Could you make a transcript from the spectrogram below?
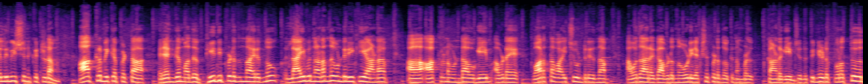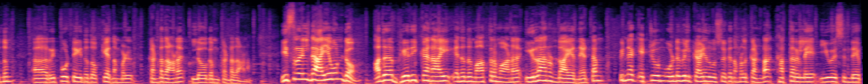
ടെലിവിഷൻ കെട്ടിടം ആക്രമിക്കപ്പെട്ട രംഗം അത് ഭീതിപ്പെടുത്തുന്നതായിരുന്നു. ലൈവ് നടന്നുകൊണ്ടിരിക്കുകയാണ്. ആക്രമണം ഉണ്ടാവുകയും അവിടെ വാർത്ത വായിച്ചുകൊണ്ടിരുന്ന അവതാരക അവിടെ നിന്ന് ഓടി രക്ഷപ്പെടുന്നതൊക്കെ നമ്മൾ കാണുകയും ചെയ്തു. പിന്നീട് പുറത്തു നിന്നും റിപ്പോർട്ട് ചെയ്യുന്നതൊക്കെ നമ്മൾ കണ്ടതാണ് ലോകം കണ്ടതാണ്. ഇസ്രായേലിന്റെ അയവുണ്ടോ? അത് ഭേദിക്കാനായി എന്നത് മാത്രമാണ് ഇറാൻ ഉണ്ടായ നേട്ടം. പിന്നെ ഏറ്റവും ഒടുവിൽ കഴിഞ്ഞ ദിവസമൊക്കെ നമ്മൾ കണ്ട ഖത്തറിലെ യു എസിന്റെ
